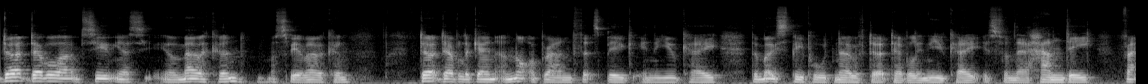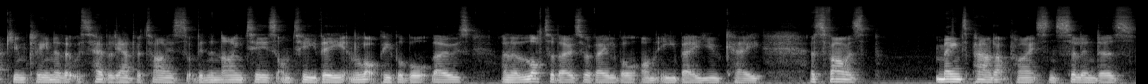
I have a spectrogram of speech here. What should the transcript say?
Dirt Devil, I'm yes, you're American, must be American. Dirt Devil again are not a brand that's big in the UK. The most people would know of Dirt Devil in the UK is from their handy vacuum cleaner that was heavily advertised sort of in the 90s on TV, and a lot of people bought those, and a lot of those are available on eBay UK. As far as mains powered uprights and cylinders,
